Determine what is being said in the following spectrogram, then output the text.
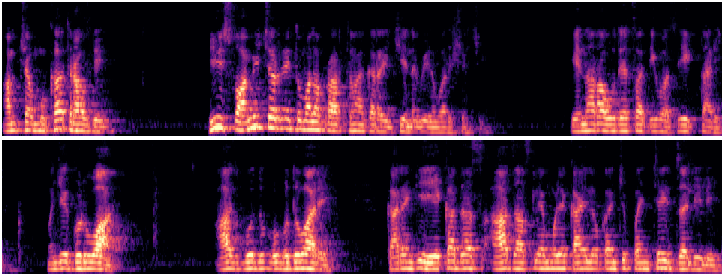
आमच्या मुखात राहू दे. ही स्वामीचरणी तुम्हाला प्रार्थना करायची आहे नवीन वर्षाची. येणारा उद्याचा दिवस एक तारीख म्हणजे गुरुवार. आज बुध बुधवार आहे. कारण की एकादश आज असल्यामुळे काही लोकांची पंचायत झालेली. आहे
